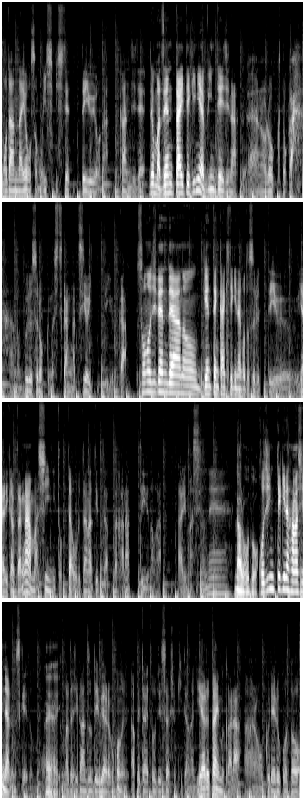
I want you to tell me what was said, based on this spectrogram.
モダンな要素も意識してっていうような感じで。でもまあ全体的にはヴィンテージなあのロックとかあのブルースロックの質感が強いっていうかその時点であの原点回帰的なことするっていうやり方が、まあ、シーンにとってはオルタナティブだったかなっていうのがありますよね。なるほど。個人的な話になるんですけれども、はいはい。私ガンズのデビューアルバムこの「アペタイト・ディストラクション」聞いたのはリアルタイムからあの遅れること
